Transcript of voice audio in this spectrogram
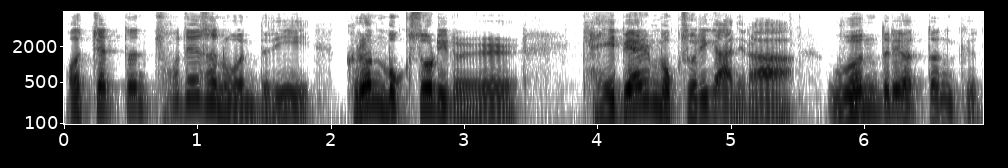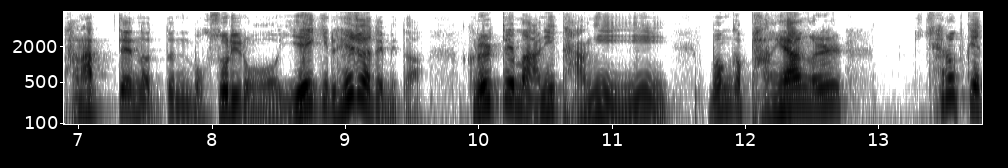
어쨌든 초대선 의원들이 그런 목소리를 개별 목소리가 아니라 의원들의 어떤 그 단합된 어떤 목소리로 얘기를 해줘야 됩니다. 그럴 때만 이 당이 뭔가 방향을 새롭게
